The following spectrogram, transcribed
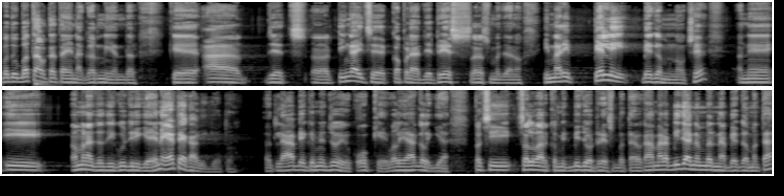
બધું બતાવતા હતા એના ઘરની અંદર કે આ જે ટીંગાઈ છે કપડાં, જે ડ્રેસ સરસ મજાનો એ મારી પહેલી બેગમનો છે અને એ હમણાં જ હજી ગુજરી ગયા. એને એટેક આવી ગયો હતો. એટલે આ બેગમે જોયું કે ઓકે, વળી આગળ ગયા. પછી સલવાર કમીજ બીજો ડ્રેસ બતાવ્યો કે આ મારા બીજા નંબરના બેગમ હતા.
